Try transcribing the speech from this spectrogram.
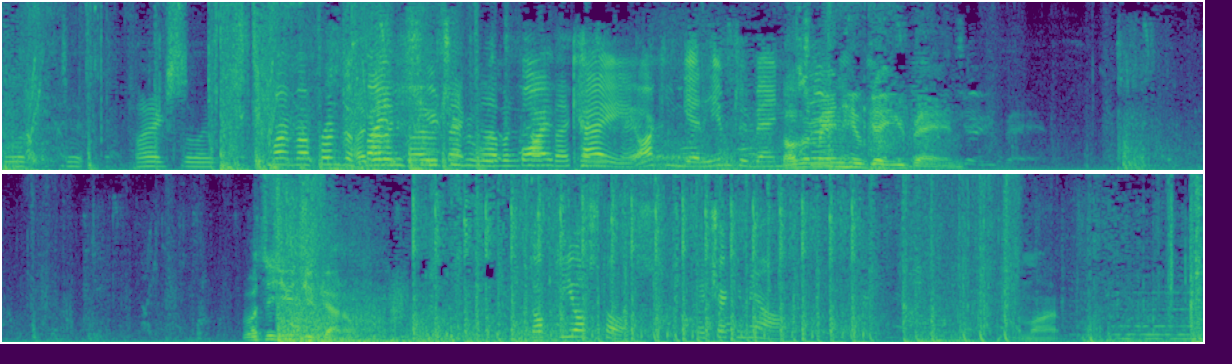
do it. I accidentally. Mate, my friend's a I gotta famous go YouTuber with and come back 5k. in. I can get him to ban you Doesn't mean he'll get you banned. What's his YouTube channel? Dr. Yostos. Go check him out. I'm like,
